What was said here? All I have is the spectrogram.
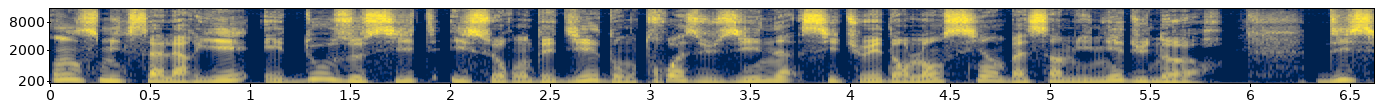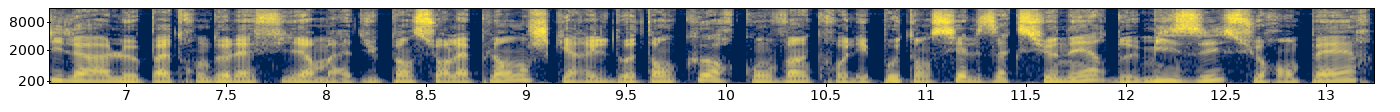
11 000 salariés et 12 sites y seront dédiés, dont 3 usines situées dans l'ancien bassin minier du Nord. D'ici là, le patron de la firme a du pain sur la planche car il doit encore convaincre les potentiels actionnaires de miser sur Ampère.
